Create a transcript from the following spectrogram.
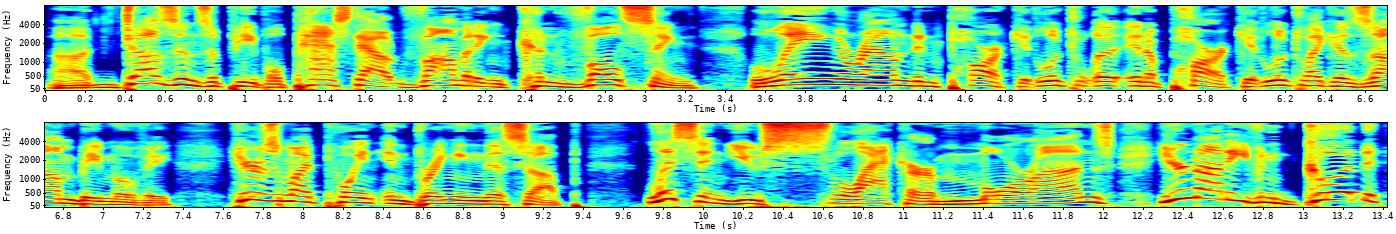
Uh, dozens of people passed out, vomiting, convulsing, laying around in park. It looked in a park. It looked like a zombie movie. Here's my point in bringing this up. Listen, you slacker morons. You're not even good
